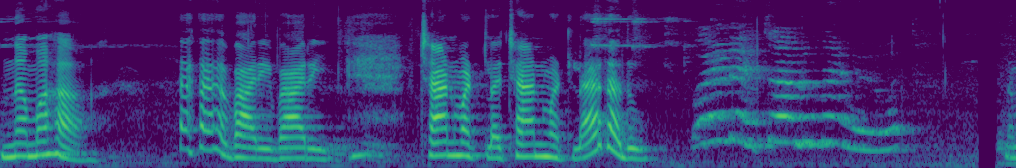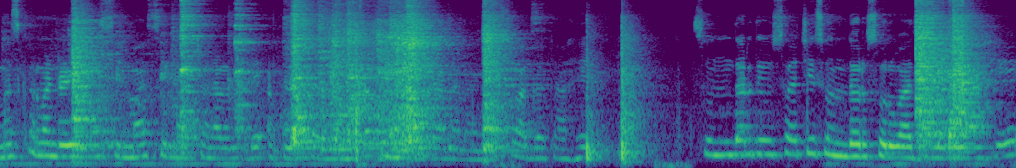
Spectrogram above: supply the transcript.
नमः. भारी भारी. छान म्हटलं छान म्हटलं दादू. नमस्कार मंडळी मी सीमा सीमा चॅनलमध्ये आपल्या सर्वांचं स्वागत आहे. सुंदर दिवसाची सुंदर सुरुवात झालेली आहे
